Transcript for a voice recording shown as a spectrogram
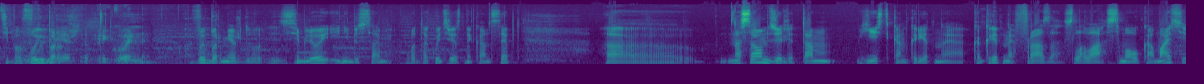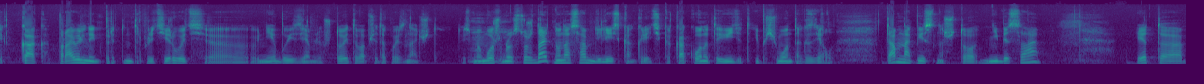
Типа выбор. Конечно, прикольно. Выбор между землей и небесами. Вот такой интересный концепт. А, на самом деле там есть конкретная, конкретная фраза, слова самого Камаси, как правильно интерпретировать э, небо и землю, что это вообще такое значит. То есть мы можем рассуждать, но на самом деле есть конкретика, как он это видит и почему он так сделал. Там написано, что небеса – это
